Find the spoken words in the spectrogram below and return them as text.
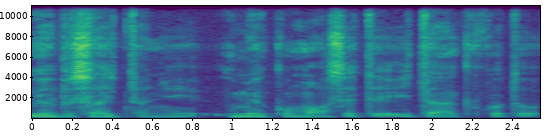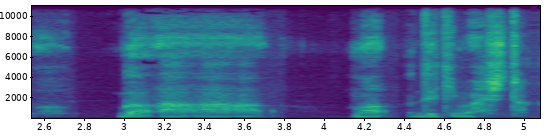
ウェブサイトに埋め込ませていただくことがまあできました。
